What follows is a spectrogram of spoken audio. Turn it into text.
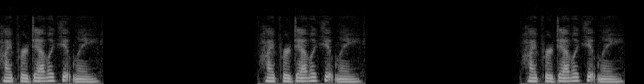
hyperdelicately hyperdelicately hyperdelicately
